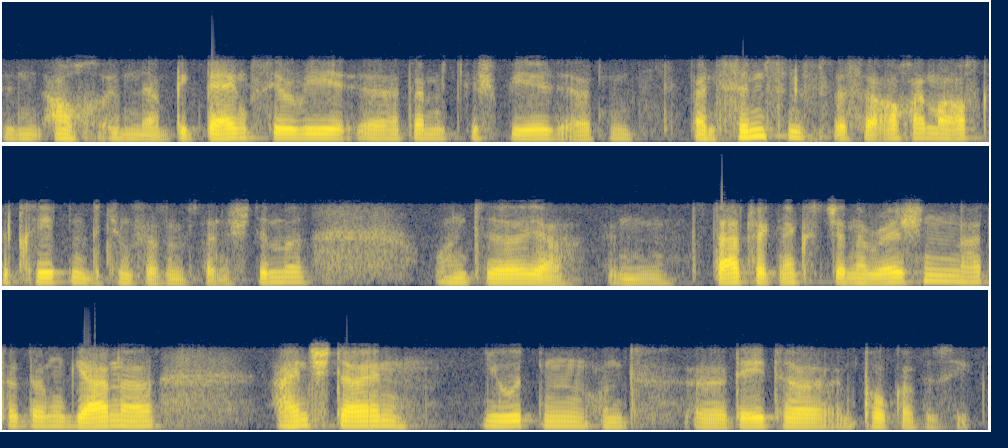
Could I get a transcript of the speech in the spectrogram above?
in, auch in der Big Bang Theory äh, hat er mitgespielt, er hat bei den Simpsons ist er auch einmal aufgetreten, beziehungsweise mit seiner Stimme. Und äh, ja, in Star Trek Next Generation hat er dann gerne Einstein, Newton und äh, Data im Poker besiegt.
